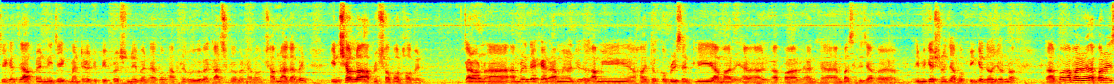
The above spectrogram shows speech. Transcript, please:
সেক্ষেত্রে আপনার নিজে মেন্টালিটি প্রিপারেশন নেবেন এবং আপনি ওইভাবে কাজ করবেন এবং সামনে আগাবেন। ইনশাল্লাহ আপনি সফল হবেন। কারণ আমি দেখেন, আমি আমি হয়তো খুব রিসেন্টলি আমার আপার অ্যাম্বাসিতে যাব ইমিগ্রেশনে যাব ফিঙ্গার দেওয়ার জন্য। তারপর আমার অ্যাভারেজ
